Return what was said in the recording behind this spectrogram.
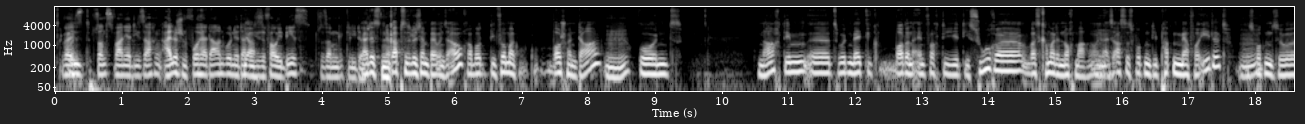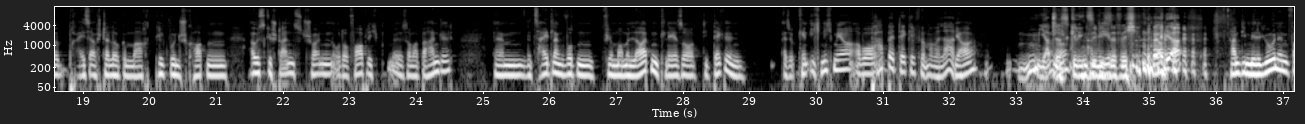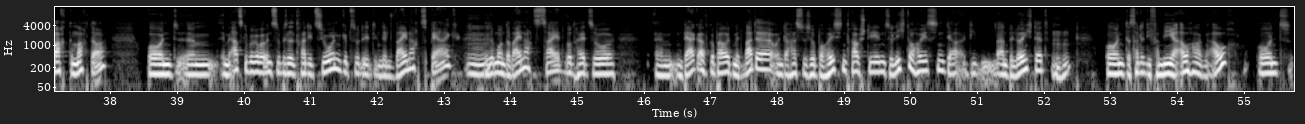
Weil Und- sonst waren ja die Sachen alle schon vorher da und wurden ja dann Ja. in diese VEBs zusammengegliedert. Ja, das Ja. gab es natürlich dann bei uns auch, aber die Firma war schon da mhm. und nach dem äh, Zweiten Weltkrieg war dann einfach die, die Suche, was kann man denn noch machen? Und Mhm. als erstes wurden die Pappen mehr veredelt. Es Mhm. wurden so Preisaufsteller gemacht, Glückwunschkarten, ausgestanzt schon oder farblich äh, sagen wir, behandelt. Ähm, eine Zeit lang wurden für Marmeladengläser die Deckeln, also kenne ich nicht mehr, aber Pappedeckel für Marmelade. ja, Mm. Das klingt ziemlich die- siffig. ja. ja. haben die millionenfach gemacht da. Und ähm, im Erzgebirge bei uns so ein bisschen Tradition, gibt es so den, den Weihnachtsberg. Mhm. Also immer in der Weihnachtszeit wird halt so ähm, ein Berg aufgebaut mit Watte und da hast du so ein paar Häuschen draufstehen, so Lichterhäuschen, der, die werden beleuchtet. Mhm. Und das hatte die Familie Auhagen auch. Und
